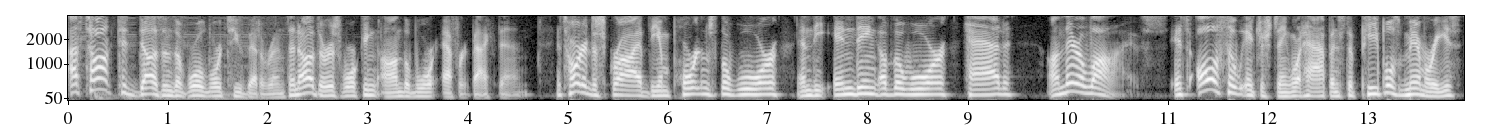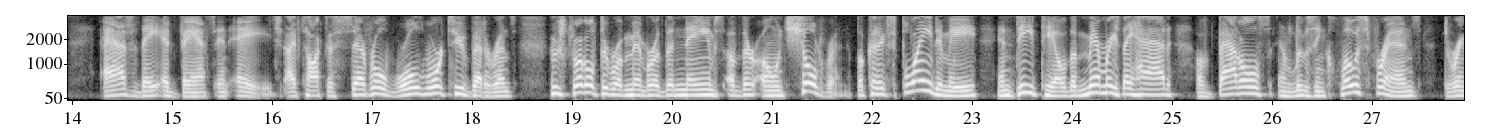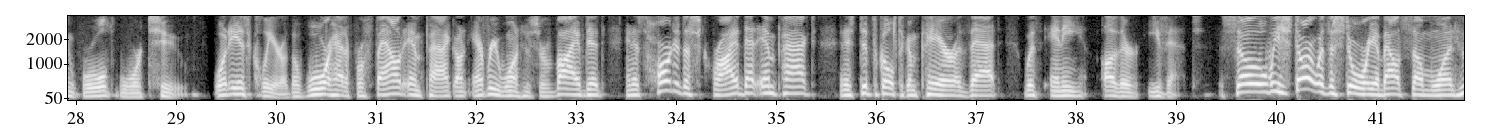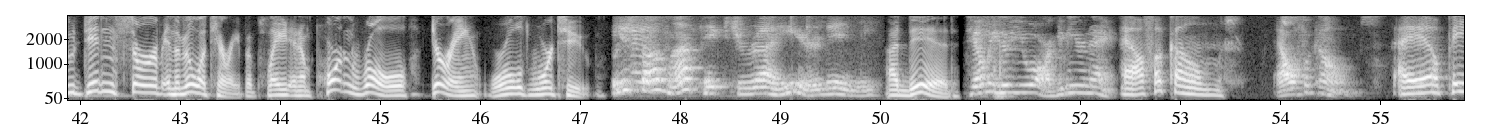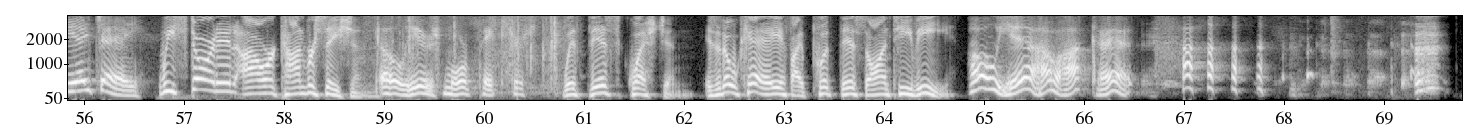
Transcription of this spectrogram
I've talked to dozens of World War II veterans and others working on the war effort back then. It's hard to describe the importance the war and the ending of the war had on their lives. It's also interesting what happens to people's memories as they advance in age. I've talked to several World War II veterans who struggled to remember the names of their own children, but could explain to me in detail the memories they had of battles and losing close friends during World War II. What is clear, the war had a profound impact on everyone who survived it, and it's hard to describe that impact, and it's difficult to compare that with any other event. So we start with a story about someone who didn't serve in the military but played an important role during World War II. You saw my picture right here, didn't you? I did. Tell me who you are. Give me your name. Alpha Combs. Alpha Combs. A L P H A. We started our conversation. Oh, here's more pictures. With this question Is it okay if I put this on TV? Oh, yeah, I like that.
